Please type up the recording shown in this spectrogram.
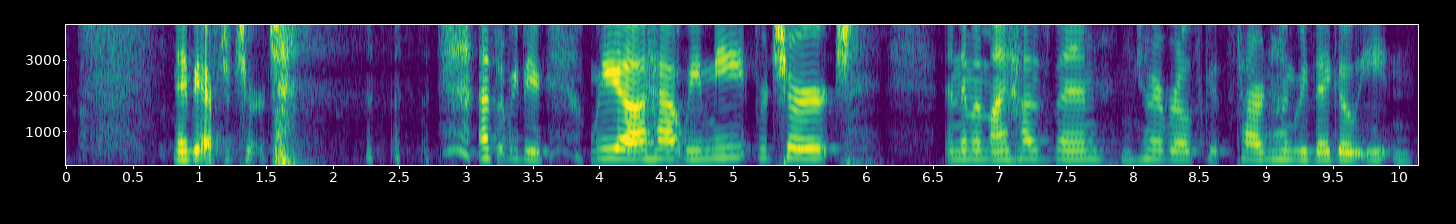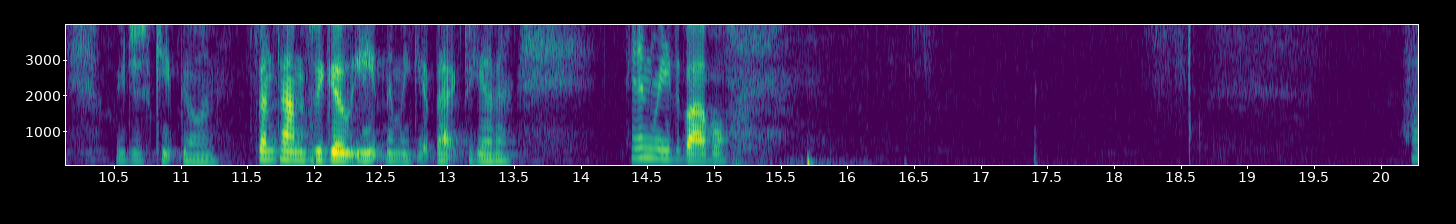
Maybe after church. That's what we do. We uh, have, we meet for church, and then when my husband and whoever else gets tired and hungry, they go eat, and we just keep going. Sometimes we go eat and then we get back together and read the Bible.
